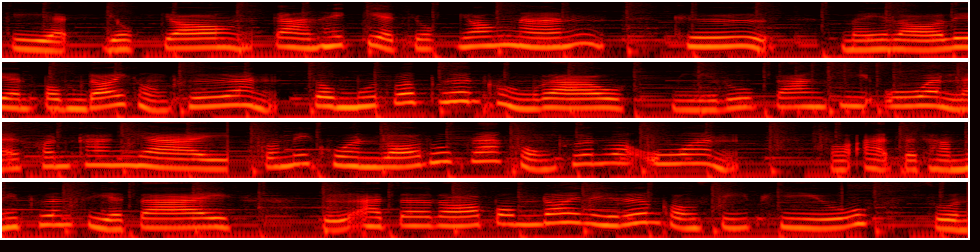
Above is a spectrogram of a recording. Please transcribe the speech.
เกียรติยกย่อง การให้เกียรติยกย่องนั้น คือ ไม่ล้อเลียนปมด้อยของเพื่อน สมมุติว่าเพื่อนของเรามีรูปร่างที่อ้วนและค่อนข้างใหญ่ ก็ไม่ควรล้อรูปร่างของเพื่อนว่าอ้วน เพราะอาจจะทำให้เพื่อนเสียใจ หรืออาจจะล้อปมด้อยในเรื่องของสีผิว ส่วน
